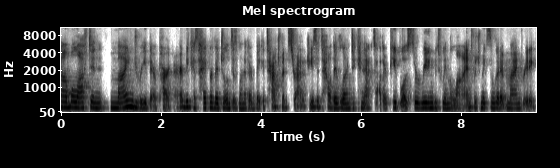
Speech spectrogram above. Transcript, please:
um, will often mind read their partner because hypervigilance is one of their big attachment strategies. It's how they've learned to connect to other people is through reading between the lines, which makes them good at mind reading,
